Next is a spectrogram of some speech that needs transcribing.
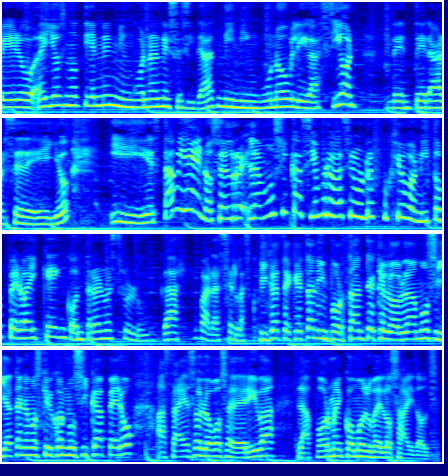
pero ellos no tienen ninguna necesidad ni ninguna obligación de enterarse de ello. Y está bien, o sea, el re- la música siempre va a ser un refugio bonito, pero hay que encontrar nuestro lugar para hacer las cosas. Fíjate qué tan importante que lo hablamos y ya tenemos que ir con música, pero hasta eso luego se deriva la forma en cómo ven los idols.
